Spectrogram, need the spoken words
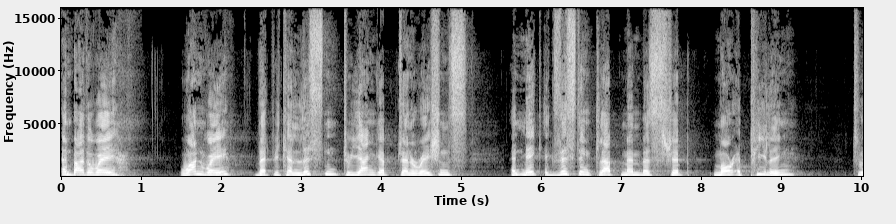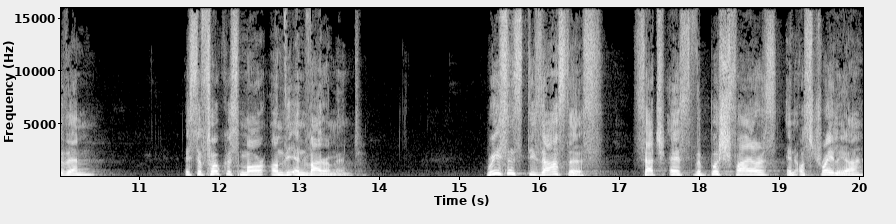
And by the way, one way that we can listen to younger generations and make existing club membership more appealing to them is to focus more on the environment. Recent disasters, such as the bushfires in Australia,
